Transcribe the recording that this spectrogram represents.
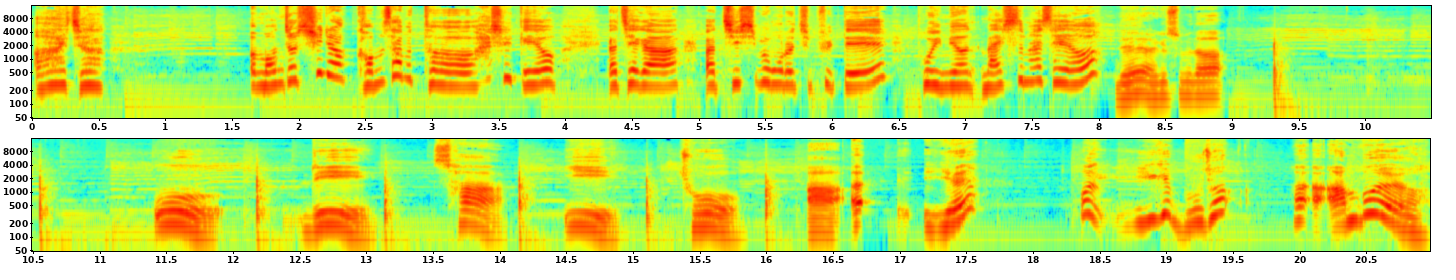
아, 저 먼저 시력 검사부터 하실게요. 아, 제가 아, 지시봉으로 짚을 때 보이면 말씀하세요. 네, 알겠습니다. 우, 리, 사, 이, 조, 아, 아 예? 아, 이게 뭐죠? 아, 아, 안 보여요.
